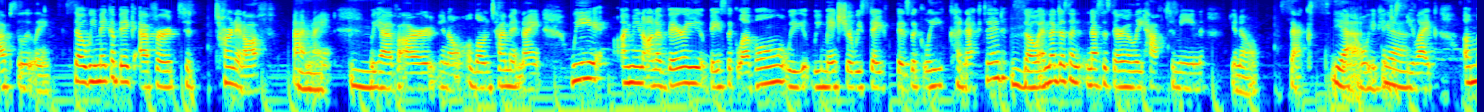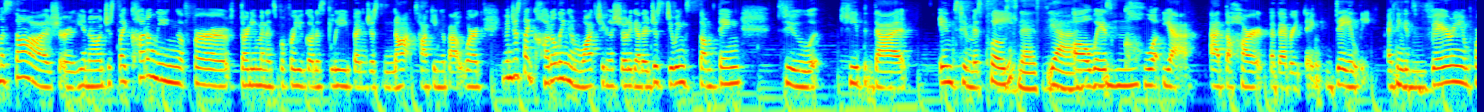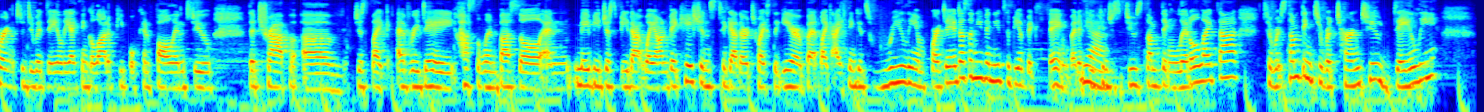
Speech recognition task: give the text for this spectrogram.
Absolutely. So we make a big effort to turn it off at Mhm. night. Mhm. We have our, you know, alone time at night. We, I mean, on a very basic level, we we make sure we stay physically connected. So, Mhm. and that doesn't necessarily have to mean, you know, sex. Yeah, You know, it can yeah. just be like a massage or, you know, just like cuddling for 30 minutes before you go to sleep and just not talking about work. Even just like cuddling and watching a show together, just doing something to keep that intimacy Closeness. Yeah. always Mhm. clo- yeah at the heart of everything daily i think it's very important to do it daily i think a lot of people can fall into the trap of just like everyday hustle and bustle and maybe just be that way on vacations together twice a year but like i think it's really important it doesn't even need to be a big thing but if Yeah. you can just do something little like that to re- something to return to daily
